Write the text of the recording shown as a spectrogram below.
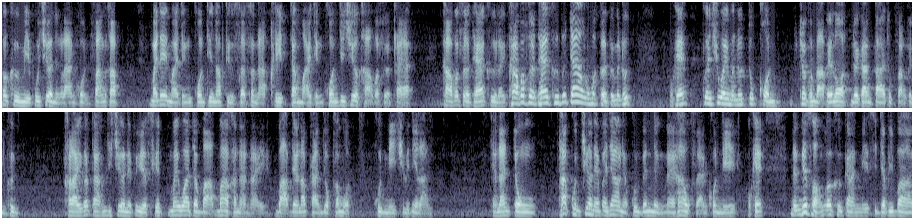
ก็คือมีผู้เชื่อหนึ่งล้านคนฟังครับ ไม่ได้หมายถึงคนที่นับถือศาสนาคริสต์แต่หมายถึงคนที่เชื่อข่าวประเสริฐแท้ ข่าวประเสริฐแท้คืออะไรข่าวประเสริฐแท้คือพระเจ้าลงมาเกิดเป็นมนุษย์โอเคเพื่อช่วยมนุษย์ทุกคนช่วยคนบาปให้รอด โดยการตายถูกฝังเป็นขึ้น ใครก็ตามที่เชื่อในพระเยซูคริสต์ไม่ว่าจะบาปมากขนาดไหน บาปได้รับการยกทั้งหมด คุณมีชีวิตนิรันดร์ฉะนั้นจงถ้าคุณเชื่อในพระเจ้าเนี่ยคุณเป็นหนึ่งในห้าหกแสนคนนี้โอเคหนึ่งที่สองก็คือการมีสิทธิพิบาล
